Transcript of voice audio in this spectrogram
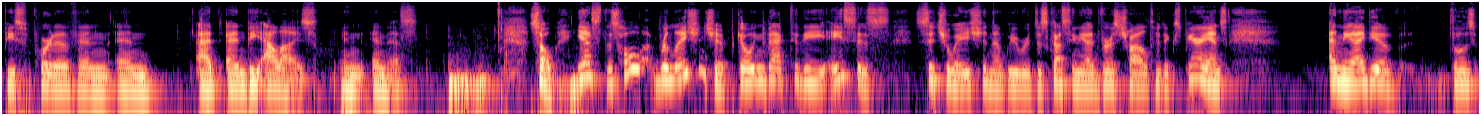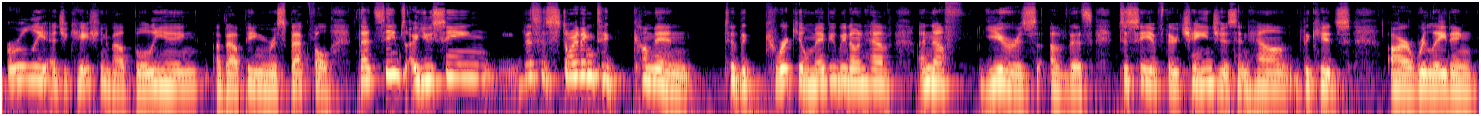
be supportive and and and be allies in, in this. So, yes, this whole relationship, going back to the ACEs situation that we were discussing, the adverse childhood experience, and the idea of those early education about bullying, about being respectful, that seems, are you seeing this is starting to come in to the curriculum? Maybe we don't have enough years of this to see if there are changes in how the kids are relating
